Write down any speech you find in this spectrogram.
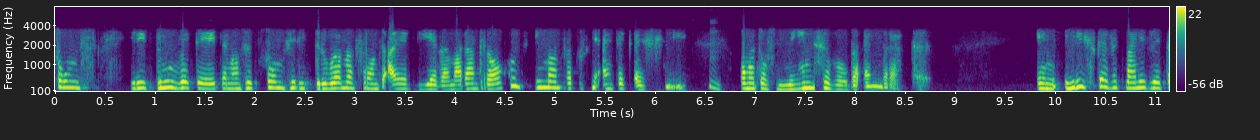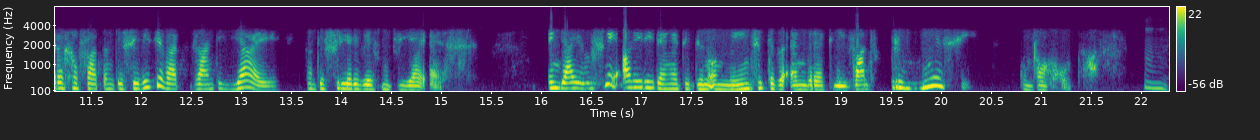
soms hierdie doelwitte het en ons het soms hierdie drome vir ons eie lewe, maar dan raak ons iemand wat ons nie eintlik is nie, hm. omdat ons mense wil beïndruk. En hierdie skrif het my net weer teruggevat om te sê, weet jy wat, want jy kan tevrede wees met wie jy is. En jy hoef nie al hierdie dinge te doen om mense te beïndruk nie, want promosie kom van God af. Hm.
